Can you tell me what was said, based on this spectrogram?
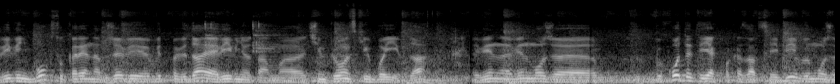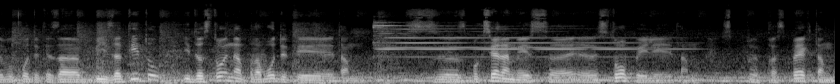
рівень боксу Карена вже відповідає рівню там е, чемпіонських боїв. Да? Він, він може виходити, як показав цей бій, він може виходити за бій за титул і достойно проводити там з, з боксерами з е, стоп або там з проспектом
